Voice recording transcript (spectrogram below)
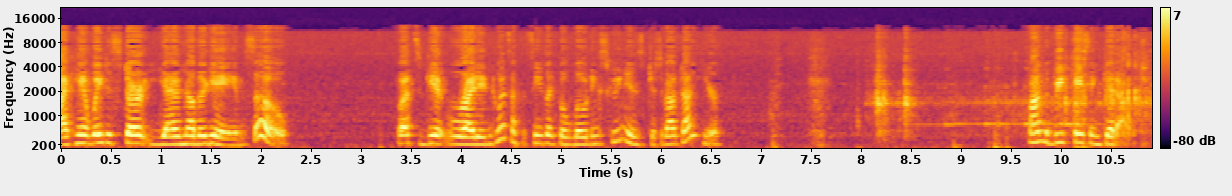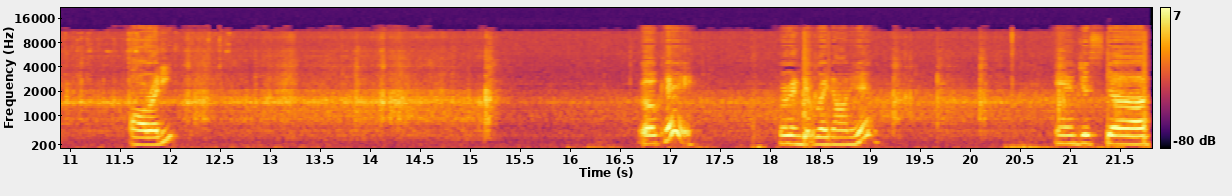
I can't wait to start yet another game. So let's get right into it it seems like the loading screen is just about done here. Find the briefcase and get out. Already? Okay. We're going to get right on in it. And just uh,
